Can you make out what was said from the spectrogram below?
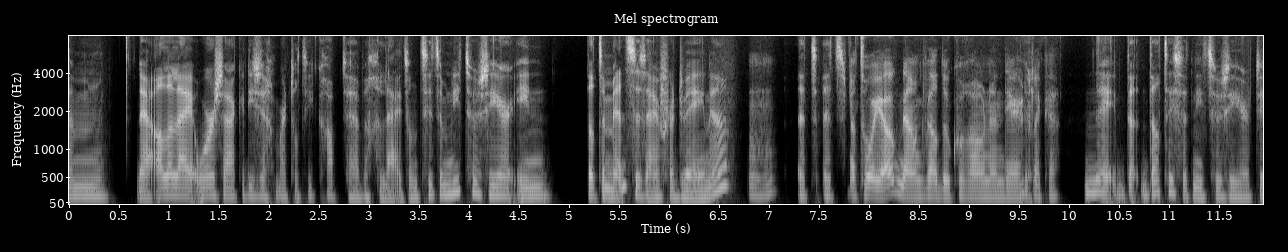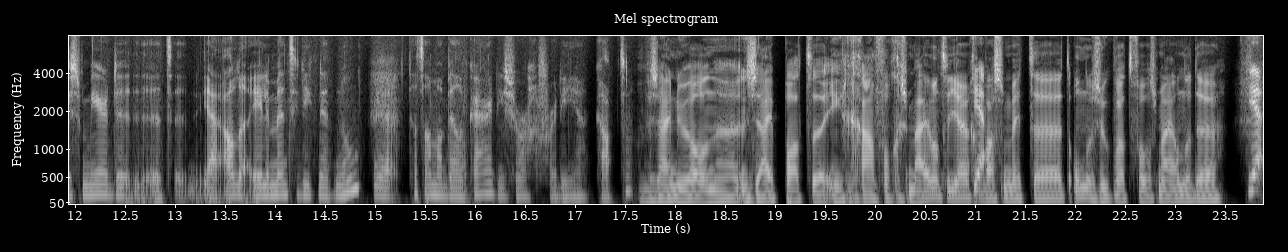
Ehm, nou ja, allerlei oorzaken die zeg maar tot die krapte hebben geleid. Want het zit hem niet zozeer in dat de mensen zijn verdwenen. Mhm. Het, het, Dat hoor je ook namelijk wel door corona en dergelijke. Nee, dat, dat is het niet zozeer. Het is meer de, het, ja, alle elementen die ik net noem. Ja. Dat allemaal bij elkaar, die zorgen voor die eh, krapte. We zijn nu wel een, eh, een zijpad eh, ingegaan volgens mij. Want jij Ja. was met eh, het onderzoek wat volgens mij onder de Ja,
